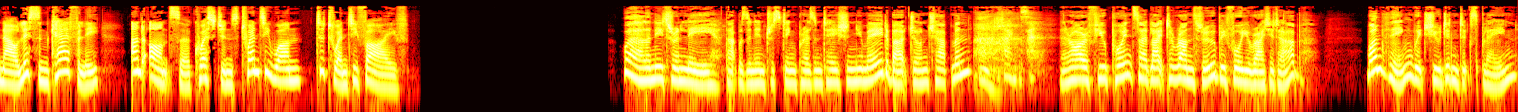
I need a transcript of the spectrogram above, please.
Now listen carefully and answer questions 21 to 25. Well, Anita and Lee, that was an interesting presentation you made about John Chapman. Oh, thanks. There are a few points I'd like to run through before you write it up. One thing which you didn't explain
